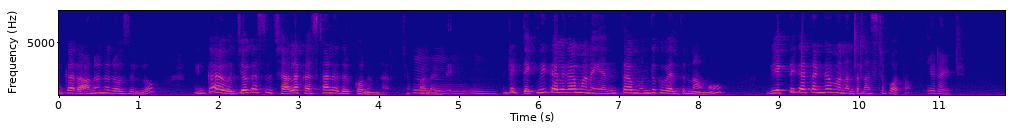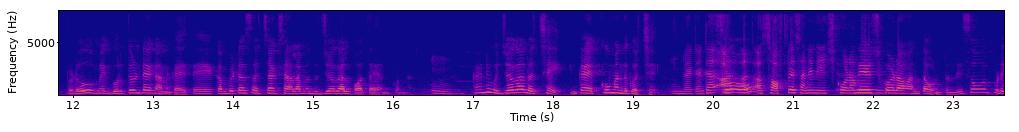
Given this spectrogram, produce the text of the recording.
ఇంకా రానున్న రోజుల్లో ఇంకా ఉద్యోగస్తులు చాలా కష్టాలు ఎదుర్కొని ఉన్నారు చెప్పాలంటే అంటే టెక్నికల్గా మనం ఎంత ముందుకు వెళ్తున్నామో వ్యక్తిగతంగా మనం అంత నష్టపోతాం. రైట్ ఇప్పుడు మీకు గుర్తుంటే కనుక అయితే కంప్యూటర్స్ వచ్చాక చాలామంది ఉద్యోగాలు పోతాయి అనుకున్నారు. కానీ ఉద్యోగాలు వచ్చాయి. ఇంకా ఎక్కువ మందికి వచ్చాయి. సాఫ్ట్వేర్స్ అన్ని నేర్చుకోవడం నేర్చుకోవడం అంతా ఉంటుంది. సో ఇప్పుడు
